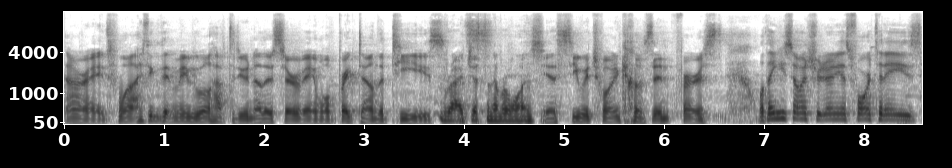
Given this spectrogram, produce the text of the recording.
All right. Well, I think that maybe we'll have to do another survey and we'll break down the teas. Right, just the number ones. Yeah, see which one comes in first. Well, thank you so much for joining us for today's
